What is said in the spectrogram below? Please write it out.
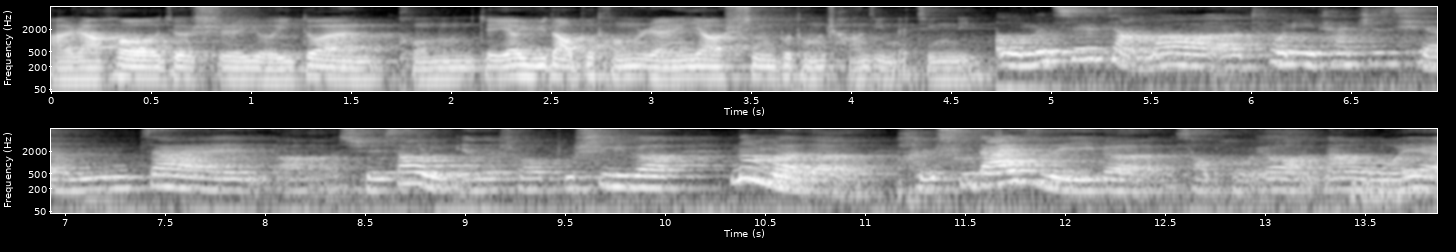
啊，然后就是有一段同对要遇到不同人，要适应不同场景的经历。我们其实讲到呃，托尼他之前在呃学校里面的时候，不是一个那么的很书呆子的一个小朋友。那我也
